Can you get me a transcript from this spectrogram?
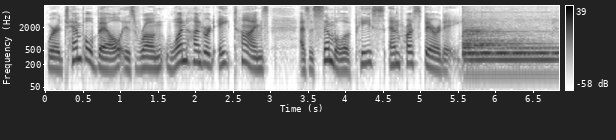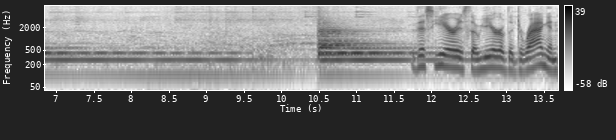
where a temple bell is rung 108 times as a symbol of peace and prosperity. This year is the year of the dragon.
